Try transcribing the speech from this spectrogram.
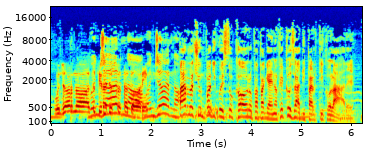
Buongiorno a tutti i Buongiorno, radioascoltatori. buongiorno. Parlaci un po' di questo coro papageno, che cos'ha di particolare?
